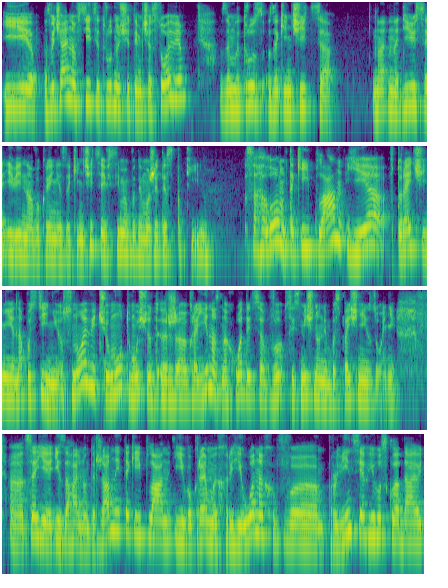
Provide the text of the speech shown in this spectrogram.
І, звичайно, всі ці труднощі тимчасові. Землетрус закінчиться. Надіюся, і війна в Україні закінчиться, і всі ми будемо жити спокійно. Загалом такий план є в Туреччині на постійній основі. Чому? Тому що країна знаходиться в сейсмічно небезпечній зоні. Е, Це є і загальнодержавний такий план, і в окремих регіонах, в е, провінціях його складають.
